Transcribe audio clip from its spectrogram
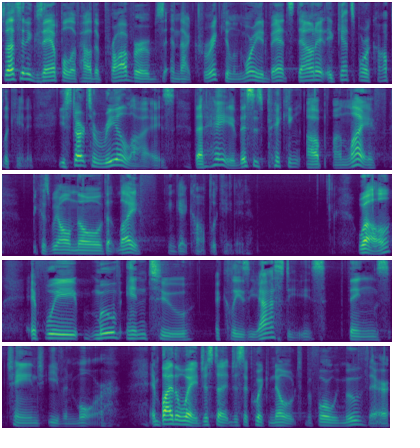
So that's an example of how the Proverbs and that curriculum, the more you advance down it, it gets more complicated. You start to realize that, hey, this is picking up on life because we all know that life can get complicated. Well, if we move into Ecclesiastes, things change even more. And by the way, just a, just a quick note before we move there,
